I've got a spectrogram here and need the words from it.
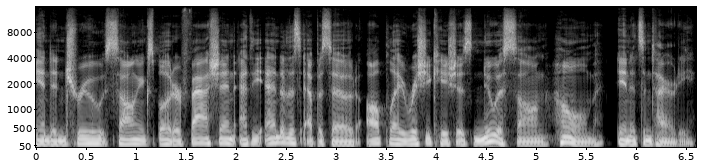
And in true Song Exploder fashion, at the end of this episode, I'll play Hrishikesh's newest song, Home, in its entirety.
